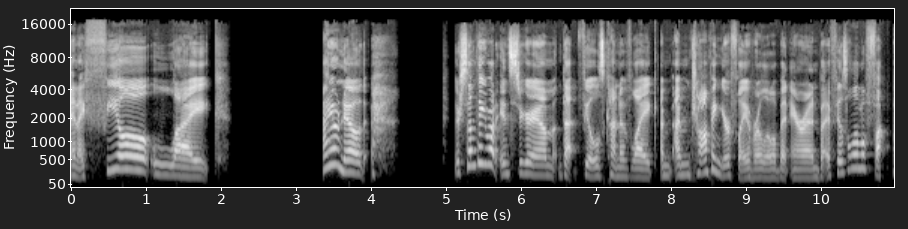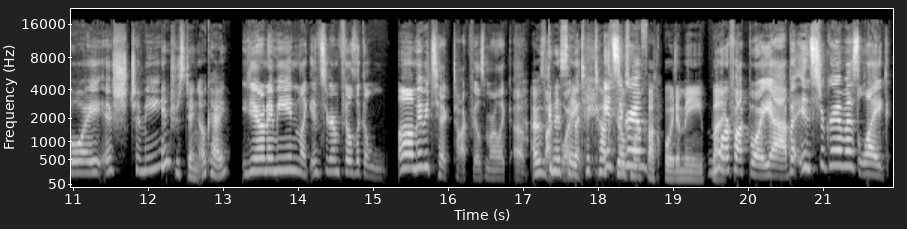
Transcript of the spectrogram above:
and I feel like I don't know. There's something about Instagram that feels kind of like I'm I'm chomping your flavor a little bit, Erin, but it feels a little fuckboy-ish to me. Interesting. Okay. You know what I mean? Like Instagram feels like a oh maybe TikTok feels more like a I was going to fuckboy, say TikTok feels more fuckboy to me, but more fuckboy, yeah. But Instagram is like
